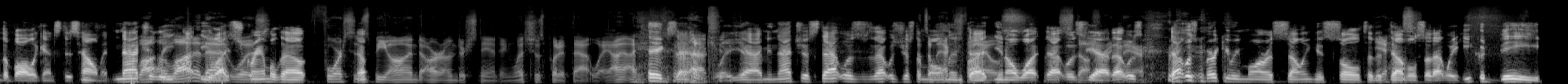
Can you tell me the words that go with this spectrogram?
the ball against his helmet. Naturally, a lot, a lot uh, Eli scrambled out. Forces yep. beyond our understanding. Let's just put it that way. I, I exactly. yeah, I mean that just that was that was just a moment that you know what that was. Yeah, right that there. was that was Mercury Morris selling his soul to the yes. devil so that way he could be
